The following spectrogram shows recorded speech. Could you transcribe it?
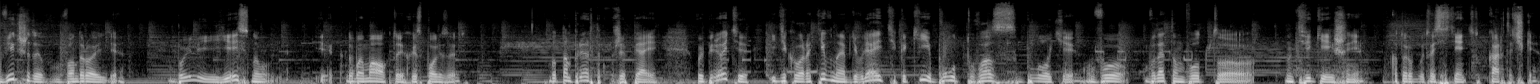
виджеты в андроиде? Были и есть, но думаю, мало кто их использует. Вот, например, такой же API. Вы берете и декларативно объявляете, какие будут у вас блоки в вот этом вот uh, notification, который будет в ассистенте, карточке,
